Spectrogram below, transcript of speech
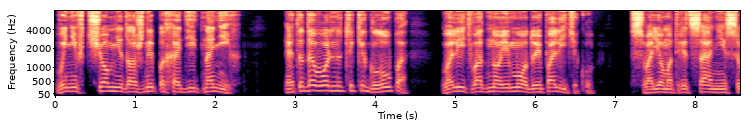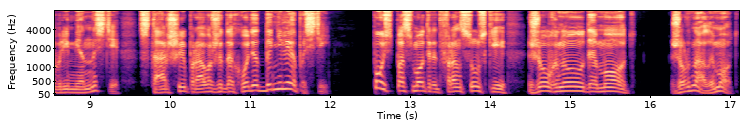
вы ни в чем не должны походить на них. Это довольно-таки глупо, валить в одно и моду, и политику. В своем отрицании современности старшие, право же, доходят до нелепостей. Пусть посмотрят французские «Journaux de mode» — журналы мод.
